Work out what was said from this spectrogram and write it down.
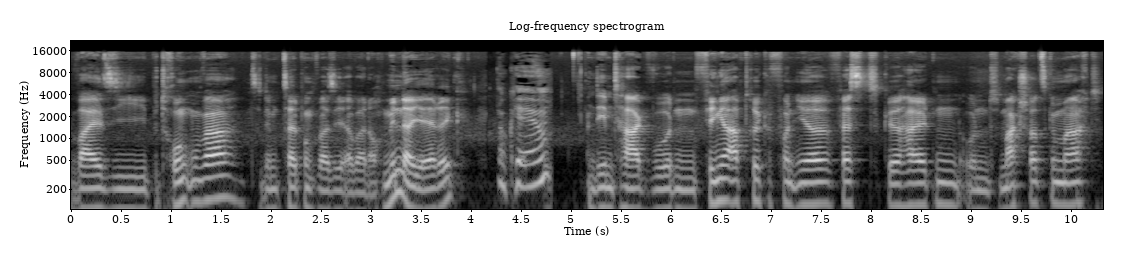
weil sie betrunken war. Zu dem Zeitpunkt war sie aber noch minderjährig. Okay. An dem Tag wurden Fingerabdrücke von ihr festgehalten und Mugshots gemacht.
